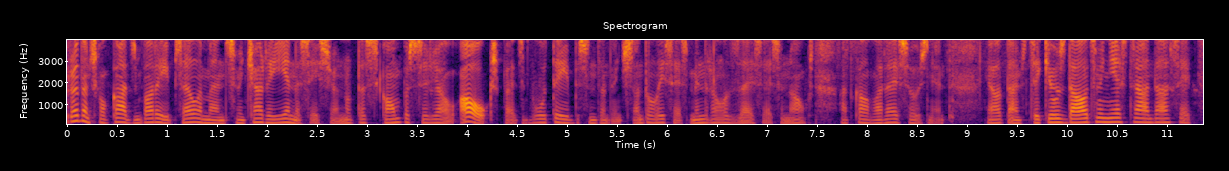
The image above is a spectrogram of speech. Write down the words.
Protams, kaut kādas barības elementus viņš arī ienesīs, jo nu, tas komposts ir jau augsts pēc būtības, un tad viņš sadalīsies, mineralizēsies un augsts atkal varēs uzņemt. Jautājums, cik jūs daudz viņu iestrādāsiet,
